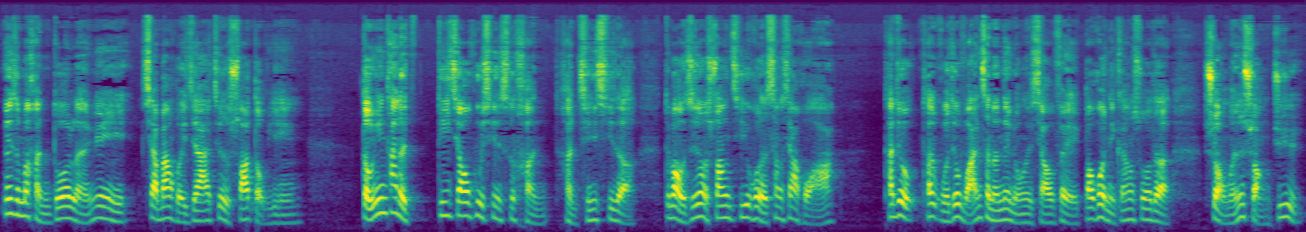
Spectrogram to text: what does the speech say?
为什么很多人愿意下班回家就是刷抖音？抖音它的低交互性是很很清晰的，对吧？我只有双击或者上下滑，它就它我就完成了内容的消费。包括你刚刚说的爽文爽剧，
